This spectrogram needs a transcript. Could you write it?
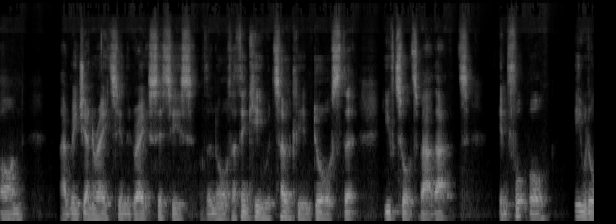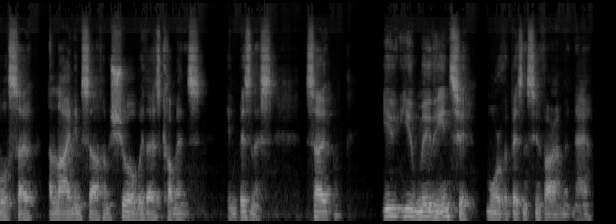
on uh, regenerating the great cities of the north i think he would totally endorse that you've talked about that in football he would also align himself, I'm sure, with those comments in business. So you you moving into more of a business environment now,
